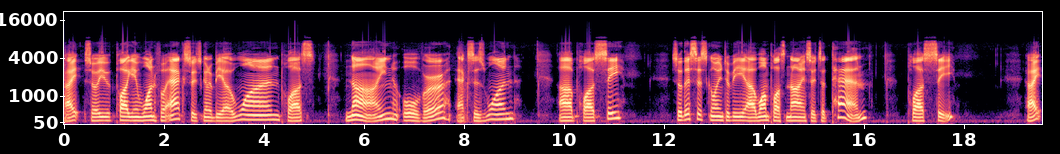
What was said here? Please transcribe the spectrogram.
right? So you plug in 1 for x, so it's going to be a 1 plus 9 over x is 1 uh, plus c. So this is going to be uh, 1 plus 9, so it's a 10 plus c. Right?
